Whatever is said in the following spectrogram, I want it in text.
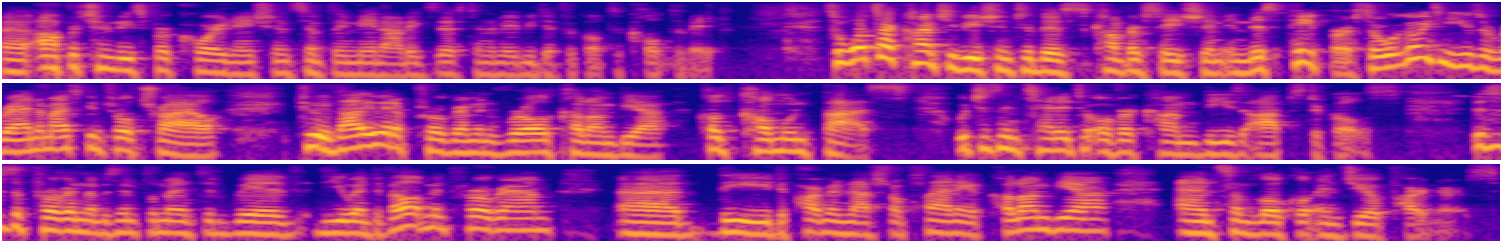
uh, opportunities for coordination simply may not exist and it may be difficult to cultivate. So what's our contribution to this conversation in this paper? So we're going to use a randomized control trial to evaluate a program in rural Colombia called Comun Paz, which is intended to overcome these obstacles. This is a program that was implemented with the UN Development Program, uh, the Department of National Planning of Colombia, and some local NGO partners.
